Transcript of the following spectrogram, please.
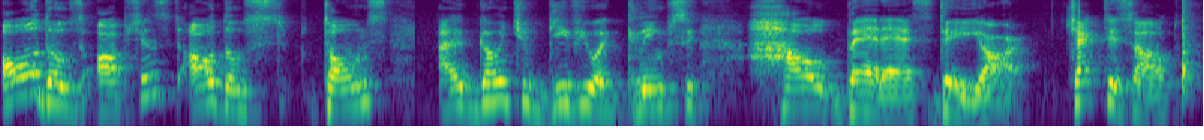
all those options, all those I'm going to give you a glimpse how badass they are. Check this out.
